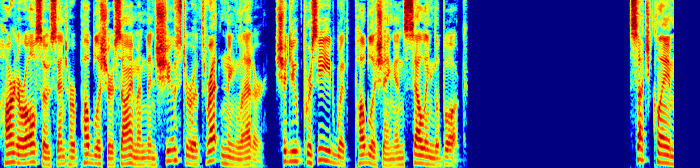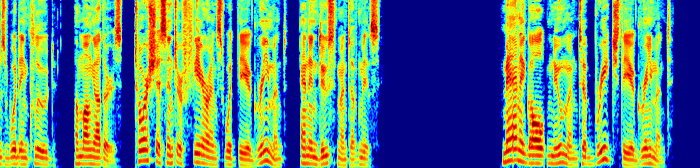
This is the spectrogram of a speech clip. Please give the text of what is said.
Harder also sent her publisher Simon & Schuster a threatening letter should you proceed with publishing and selling the book. Such claims would include, among others, tortious interference with the agreement and inducement of Ms. Manigault Newman to breach the agreement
